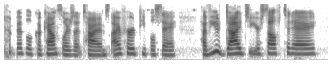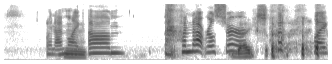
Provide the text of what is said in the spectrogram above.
biblical counselors at times. I've heard people say, "Have you died to yourself today?" And I'm mm. like, um, I'm not real sure. like,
